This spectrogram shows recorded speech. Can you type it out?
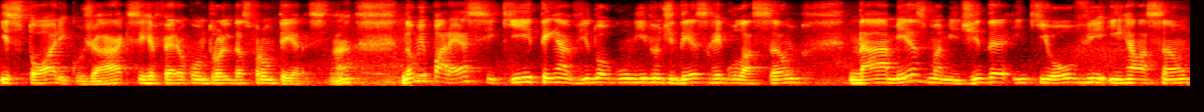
histórico já, que se refere ao controle das fronteiras. Né? Não me parece que tenha havido algum nível de desregulação na mesma medida em que houve em relação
